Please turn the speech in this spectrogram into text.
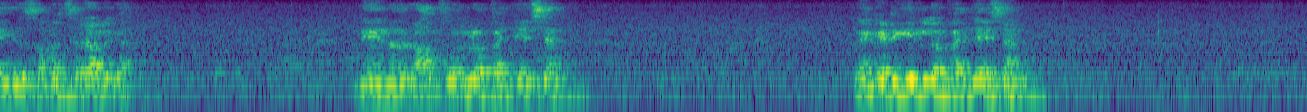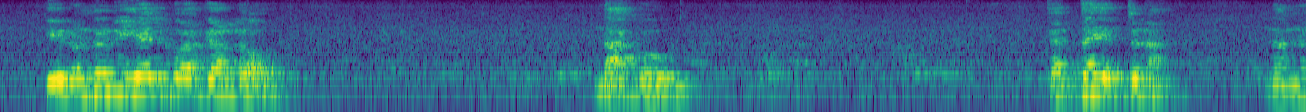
ఐదు సంవత్సరాలుగా నేను రాపూర్లో పనిచేశాను వెంకటగిరిలో పనిచేశాను. ఈ రెండు నియోజకవర్గాల్లో నాకు పెద్ద ఎత్తున నన్ను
